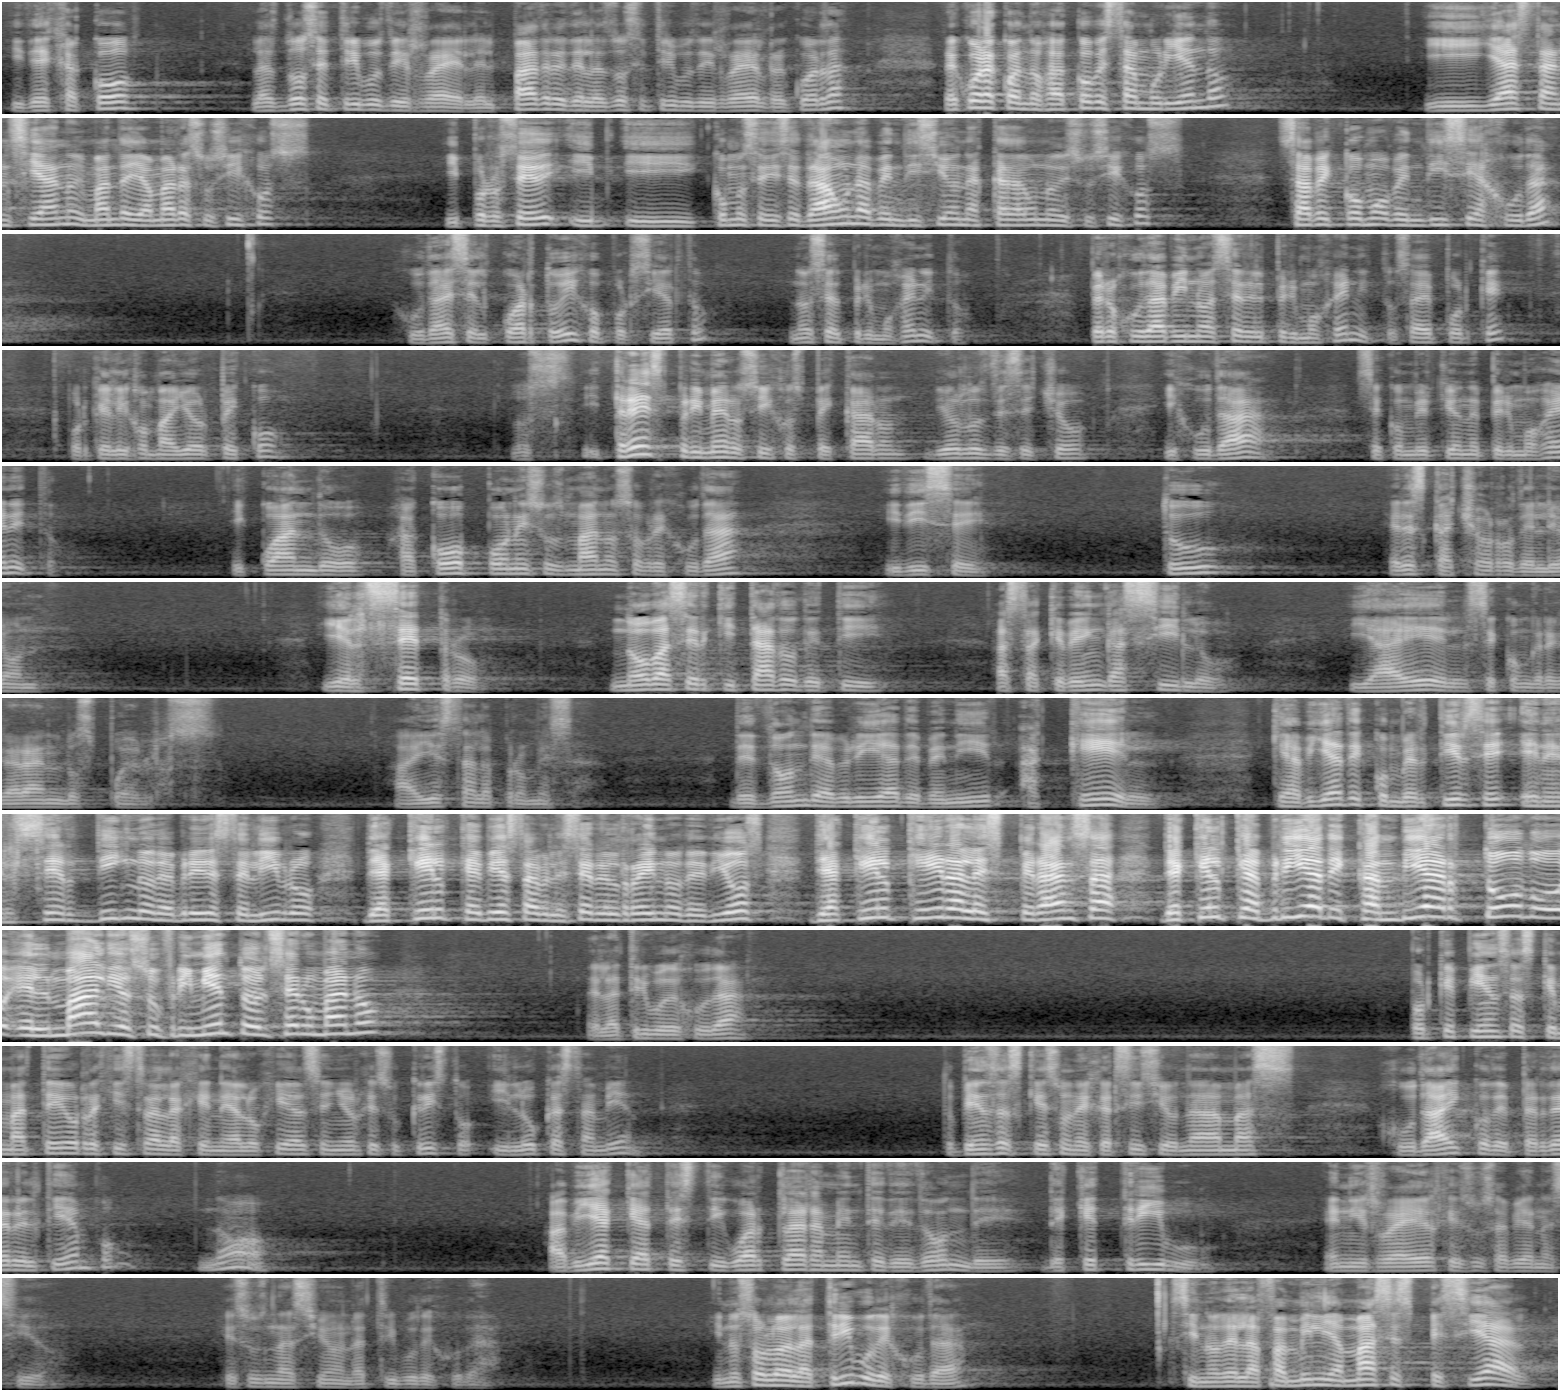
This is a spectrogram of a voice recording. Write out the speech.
Y de Jacob, las doce tribus de Israel, el padre de las doce tribus de Israel, ¿recuerda? ¿Recuerda cuando Jacob está muriendo y ya está anciano y manda a llamar a sus hijos y procede y, y ¿cómo se dice? Da una bendición a cada uno de sus hijos. ¿Sabe cómo bendice a Judá? Judá es el cuarto hijo, por cierto, no es el primogénito. Pero Judá vino a ser el primogénito. ¿Sabe por qué? Porque el hijo mayor pecó. Los tres primeros hijos pecaron, Dios los desechó y Judá se convirtió en el primogénito. Y cuando Jacob pone sus manos sobre Judá y dice, tú eres cachorro de león y el cetro no va a ser quitado de ti hasta que venga Silo y a él se congregarán los pueblos. Ahí está la promesa. ¿De dónde habría de venir aquel que había de convertirse en el ser digno de abrir este libro, de aquel que había establecer el reino de Dios, de aquel que era la esperanza, de aquel que habría de cambiar todo el mal y el sufrimiento del ser humano, de la tribu de Judá. ¿Por qué piensas que Mateo registra la genealogía del Señor Jesucristo y Lucas también? ¿Tú piensas que es un ejercicio nada más judaico de perder el tiempo? No. Había que atestiguar claramente de dónde, de qué tribu en Israel Jesús había nacido. Jesús nació en la tribu de Judá. Y no solo de la tribu de Judá, sino de la familia más especial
